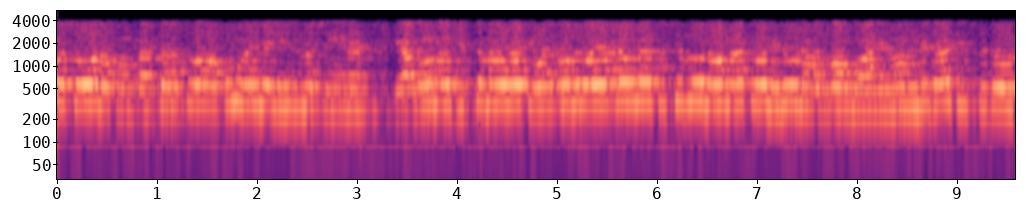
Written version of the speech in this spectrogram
وصوركم فأسى سواكم وإليه المسيرة يعلم ما في السماوات والأرض ويعلم ما تسرون وما تعلنون، والله عليم بذات الصدور.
